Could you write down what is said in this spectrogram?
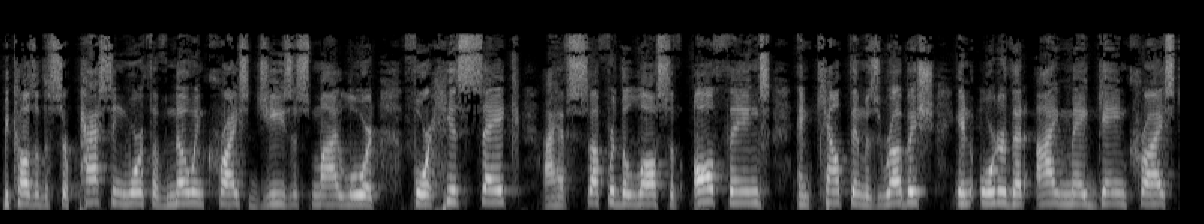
because of the surpassing worth of knowing Christ Jesus my Lord. For His sake I have suffered the loss of all things and count them as rubbish in order that I may gain Christ.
